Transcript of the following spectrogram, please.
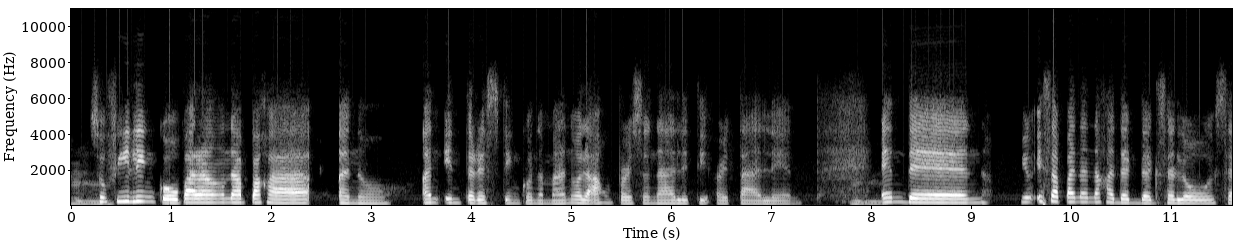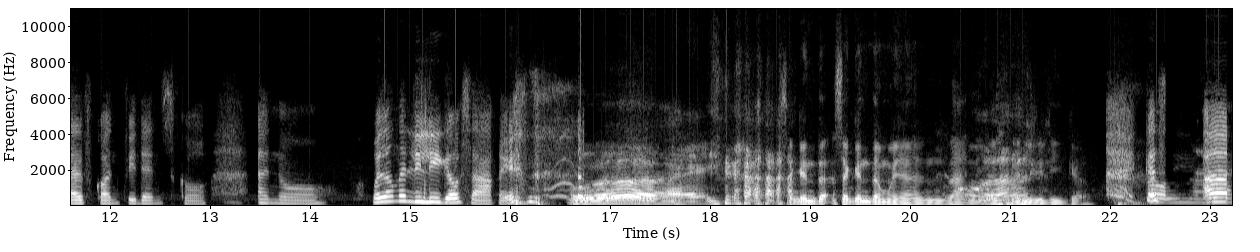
Mm-mm. So feeling ko parang napaka ano, uninteresting ko naman. Wala akong personality or talent. Mm-mm. And then yung isa pa na nakadagdag sa low self-confidence ko, ano, walang nanliligaw sa akin. Ay. Sa ganda, sa ganda mo yan, Vani. Oo Wala nga. naliligaw. Kasi nga. ah,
